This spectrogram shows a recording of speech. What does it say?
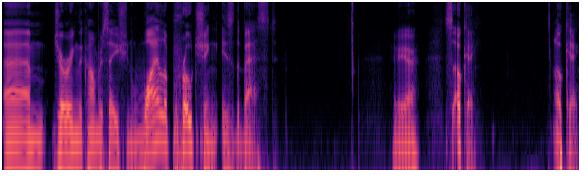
um, during the conversation while approaching is the best. Are. So, okay. Okay.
